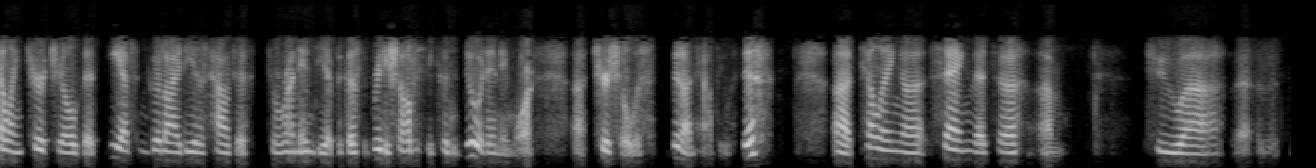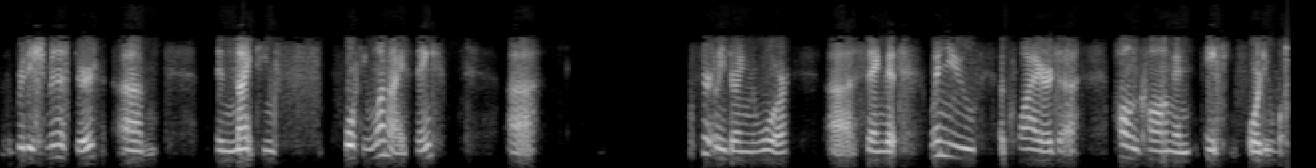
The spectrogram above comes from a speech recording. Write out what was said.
telling Churchill that he had some good ideas how to to run India because the British obviously couldn't do it anymore. Uh, Churchill was a bit unhappy with this, uh, telling uh, saying that uh, um, to the British minister um, in 1941, I think. Certainly during the war, uh, saying that when you acquired uh, Hong Kong in 1841,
